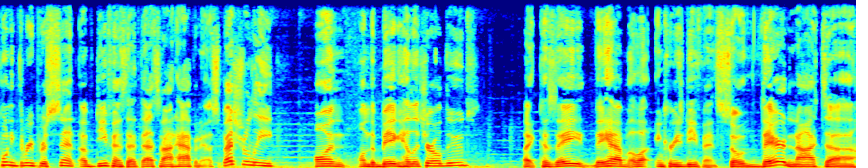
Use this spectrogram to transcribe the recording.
23% of defense that that's not happening, especially on on the big Hilichurl dudes. Like cuz they they have a lot increased defense. So they're not uh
